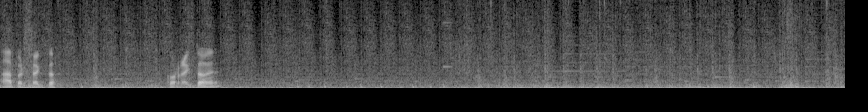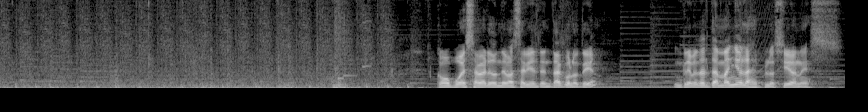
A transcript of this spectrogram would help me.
Ah, perfecto. Correcto, ¿eh? ¿Cómo puedes saber dónde va a salir el tentáculo, tío? Incrementa el tamaño de las explosiones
